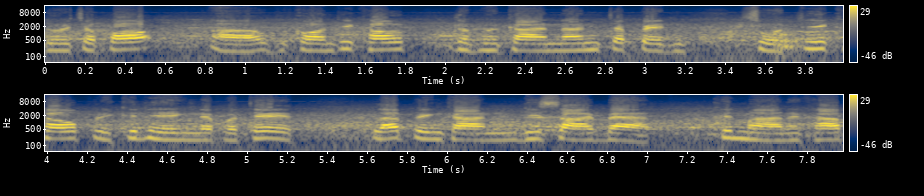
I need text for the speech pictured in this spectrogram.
โดยเฉพาะอุปกรณ์ที่เขาดำเนินการนั้นจะเป็นส่วนที่เขาผลิตขึ้นเองในประเทศ และเป็นการดีไซน์แบบขึ้นมานะครับ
